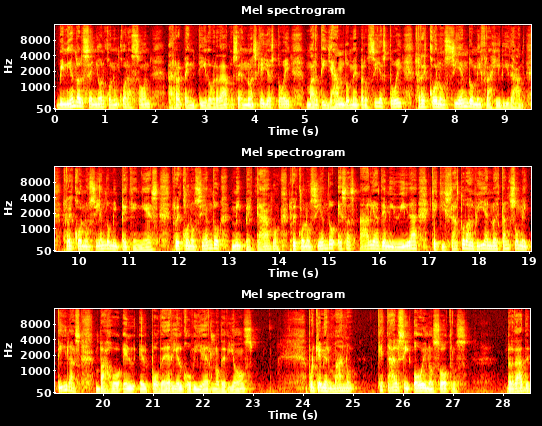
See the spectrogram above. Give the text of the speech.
viniendo al Señor con un corazón arrepentido, ¿verdad? O sea, no es que yo estoy martillándome, pero sí estoy reconociendo mi fragilidad, reconociendo mi pequeñez, reconociendo mi pecado, reconociendo esas áreas de mi vida que quizás todavía no están sometidas bajo el, el poder y el gobierno de Dios. Porque mi hermano, ¿qué tal si hoy nosotros ¿verdad?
